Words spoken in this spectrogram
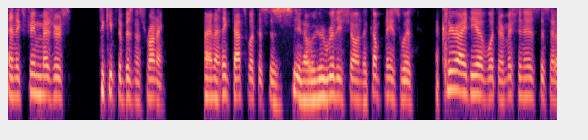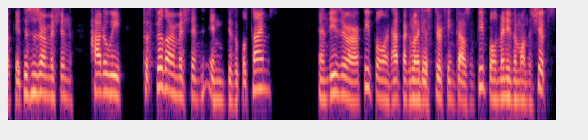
and extreme measures to keep the business running. And I think that's what this is, you know, really showing the companies with a clear idea of what their mission is to say, okay, this is our mission. How do we fulfill our mission in difficult times? And these are our people. And Hapag Lloyd has 13,000 people, many of them on the ships.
